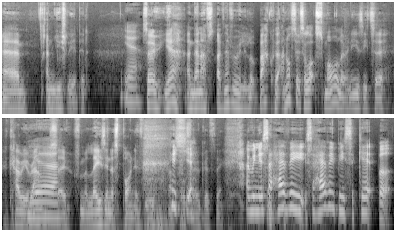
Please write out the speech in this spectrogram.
Um and usually it did Yeah. so yeah, and then I've I've never really looked back with it, and also it's a lot smaller and easy to carry around. Yeah. So from a laziness point of view, that's also Yeah. a good thing. I mean, it's a heavy, it's a heavy piece of kit, but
